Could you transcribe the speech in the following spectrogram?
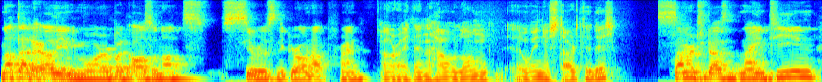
not that early anymore, but also not seriously grown up, right? All right. And how long uh, when you started this? Summer 2019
